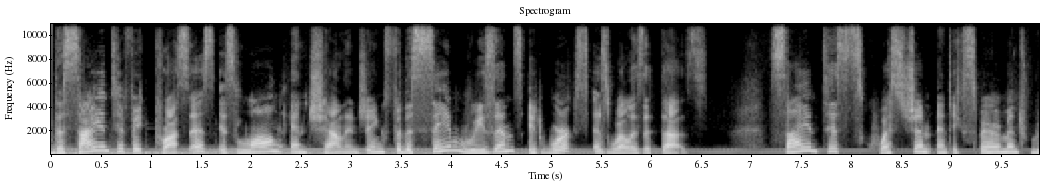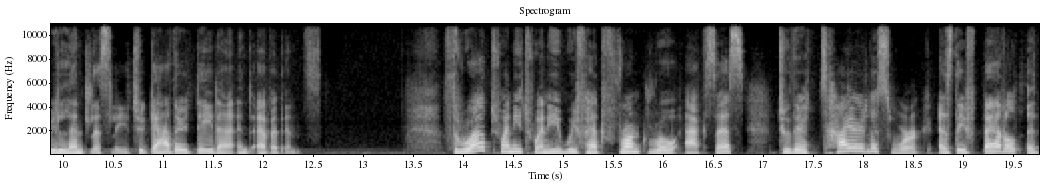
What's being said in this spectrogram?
The scientific process is long and challenging for the same reasons it works as well as it does. Scientists question and experiment relentlessly to gather data and evidence. Throughout 2020, we've had front row access to their tireless work as they've battled a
